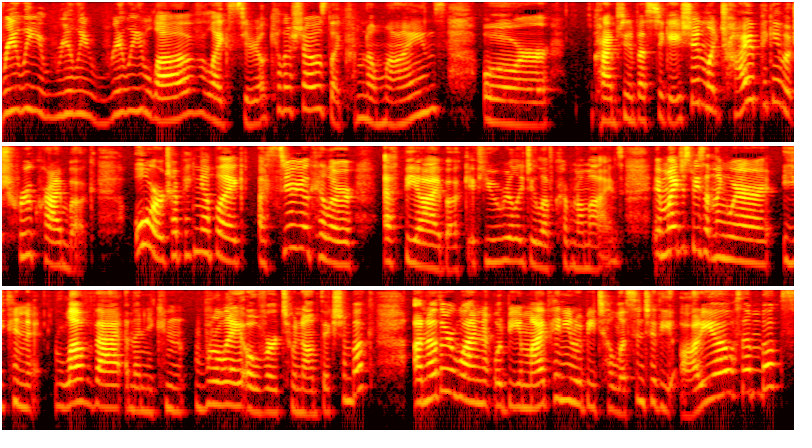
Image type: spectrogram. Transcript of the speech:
really, really, really love like serial killer shows like Criminal Minds or crime scene investigation, like try picking up a true crime book Or try picking up like a serial killer FBI book if you really do love Criminal Minds. It might just be something where you can love that and then you can relay over to a nonfiction book. Another one would be, in my opinion, would be to listen to the audio of some books.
